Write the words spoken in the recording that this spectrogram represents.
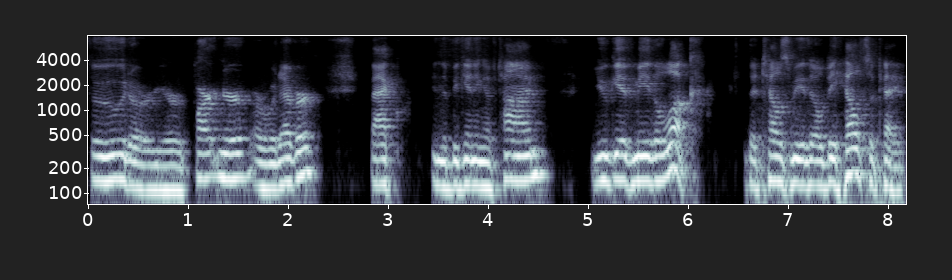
food or your partner or whatever, back in the beginning of time, you give me the look that tells me there'll be hell to pay.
